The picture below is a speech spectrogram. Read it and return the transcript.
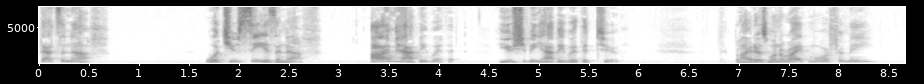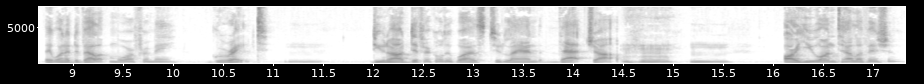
that's enough. What you see is enough. I'm happy with it. You should be happy with it too. Writers want to write more for me, they want to develop more for me. Great. Mm. Do you know how difficult it was to land that job? Mm-hmm. Mm. Are you on television?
